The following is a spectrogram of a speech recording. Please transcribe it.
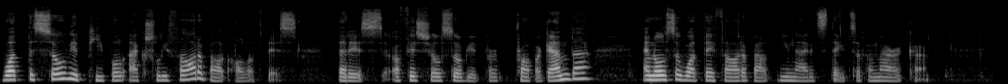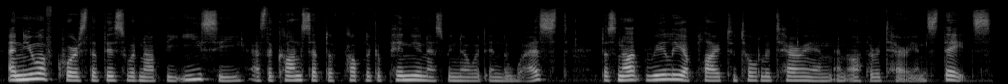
what the Soviet people actually thought about all of this that is, official Soviet pr- propaganda, and also what they thought about the United States of America. I knew, of course, that this would not be easy, as the concept of public opinion as we know it in the West does not really apply to totalitarian and authoritarian states.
